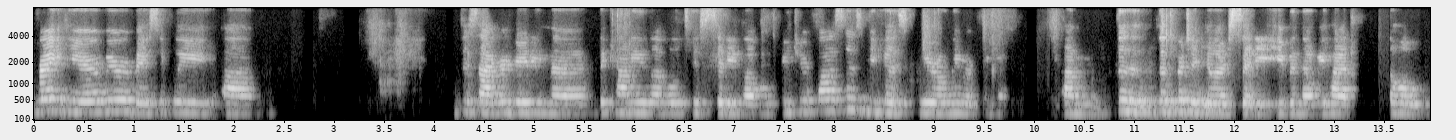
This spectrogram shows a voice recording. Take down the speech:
right here, we were basically um, disaggregating the, the county level to city level feature classes because we are only working with um, the, the particular city, even though we had the whole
